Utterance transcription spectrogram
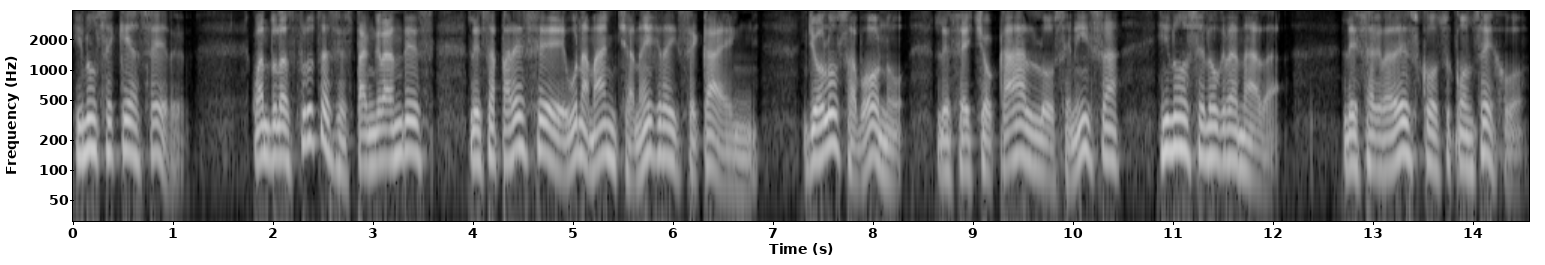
y no sé qué hacer. Cuando las frutas están grandes, les aparece una mancha negra y se caen. Yo los abono, les echo cal o ceniza y no se logra nada. Les agradezco su consejo.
